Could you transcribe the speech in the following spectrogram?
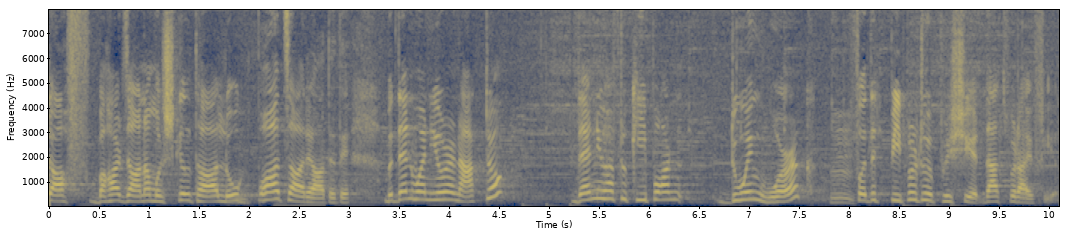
tough बाहर जाना मुश्किल था लोग बहुत सारे आते थे. But then when you're an actor then you have to keep on doing work for the people to appreciate. That's what I feel.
